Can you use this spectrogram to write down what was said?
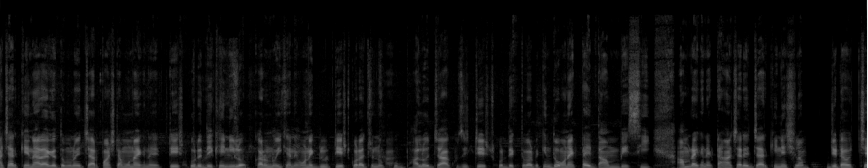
আচার কেনার আগে তো মনে হয় চার পাঁচটা মনে হয় এখানে টেস্ট করে দেখেই নিল কারণ ওইখানে অনেকগুলো টেস্ট করার জন্য খুব ভালো যা খুশি টেস্ট করে দেখতে পারবে কিন্তু অনেকটাই দাম বেশি। আমরা এখানে একটা আচারের জার কিনেছিলাম, যেটা হচ্ছে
